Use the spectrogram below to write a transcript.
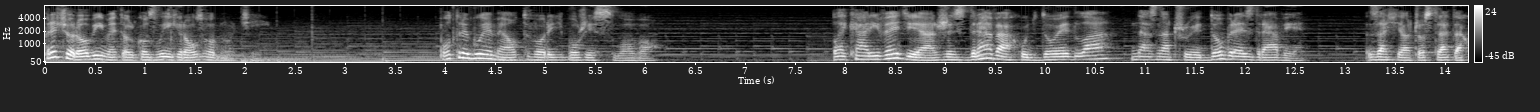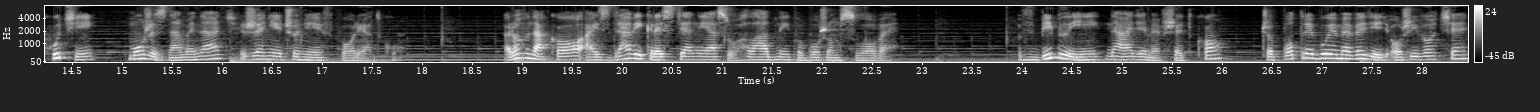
Prečo robíme toľko zlých rozhodnutí? Potrebujeme otvoriť Božie slovo – Lekári vedia, že zdravá chuť do jedla naznačuje dobré zdravie. Zatiaľ čo strata chuti môže znamenať, že niečo nie je v poriadku. Rovnako aj zdraví kresťania sú hladní po Božom slove. V Biblii nájdeme všetko, čo potrebujeme vedieť o živote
